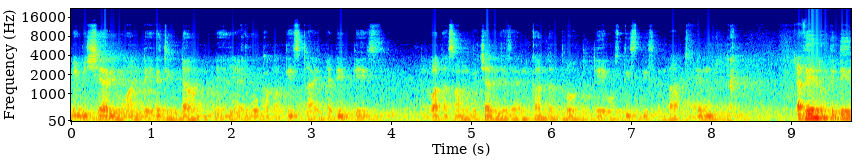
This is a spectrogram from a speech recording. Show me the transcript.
maybe sharing one day, writing down, hey, I woke up at this time, I did this, what are some of the challenges I encountered throughout the day, was this, this and that. And at the end of the day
